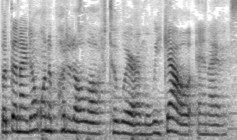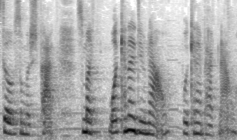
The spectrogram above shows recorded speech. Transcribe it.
But then I don't want to put it all off to where I'm a week out and I still have so much to pack. So I'm like, what can I do now? What can I pack now?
